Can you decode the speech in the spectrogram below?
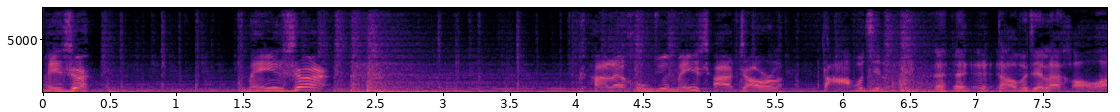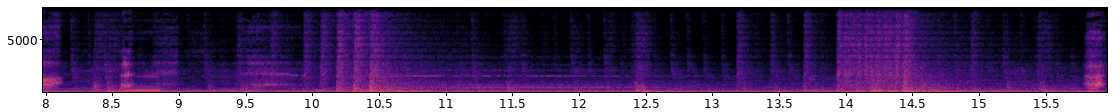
没事，没事。看来红军没啥招了，打不进来。打不进来好啊。嗯。哎，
